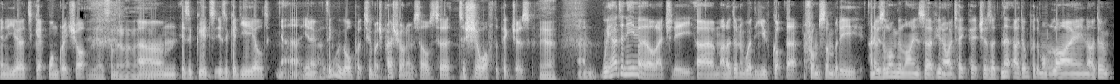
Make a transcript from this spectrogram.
in a year to get one great shot. Yeah, something like that. Um, is a good is a good yield. Uh, you know, I think we've all put too much pressure on ourselves to to show off the pictures. yeah. Um, we had an email actually, um, and I don't know whether you've got that from somebody, and it was along the lines of, you know, I take pictures, I, ne- I don't put them online, I don't,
